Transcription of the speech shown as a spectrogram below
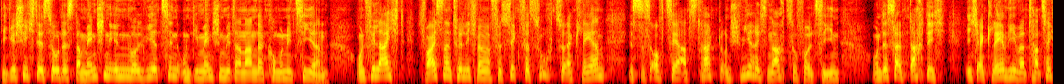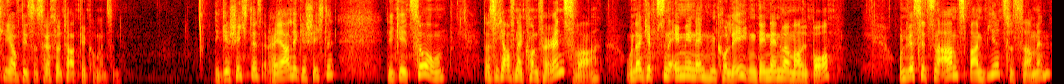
Die Geschichte ist so, dass da Menschen involviert sind und die Menschen miteinander kommunizieren. Und vielleicht, ich weiß natürlich, wenn man Physik versucht zu erklären, ist es oft sehr abstrakt und schwierig nachzuvollziehen. Und deshalb dachte ich, ich erkläre, wie wir tatsächlich auf dieses Resultat gekommen sind. Die Geschichte, reale Geschichte, die geht so, dass ich auf einer Konferenz war und da gibt es einen eminenten Kollegen, den nennen wir mal Bob. Und wir sitzen abends beim Bier zusammen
